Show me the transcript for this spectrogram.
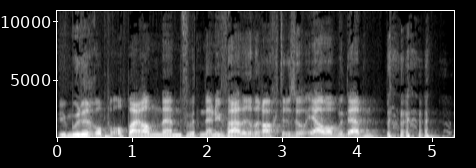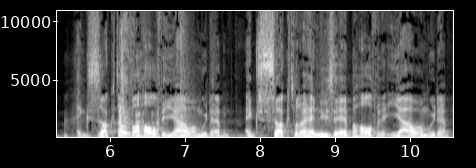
uw moeder op, op haar handen en voeten en uw vader erachter zo. Ja, wat moet hebben? Exact dat behalve wat moet hebben. Exact wat hij nu zei, behalve ja wat moet hebben.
